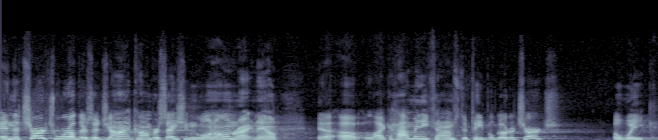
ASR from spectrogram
In the church world, there's a giant conversation going on right now. Uh, uh like, how many times do people go to church a week?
